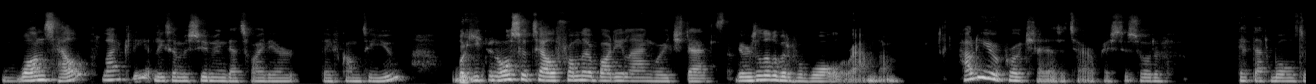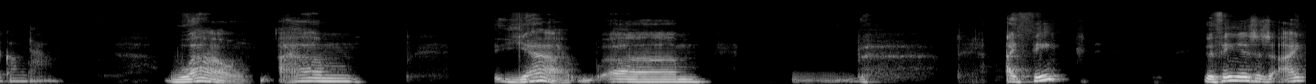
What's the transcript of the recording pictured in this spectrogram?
wants help likely at least i'm assuming that's why they're they've come to you. But yes. you can also tell from their body language that there's a little bit of a wall around them. How do you approach that as a therapist to sort of get that wall to come down? Wow. Um yeah um i think the thing is is i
